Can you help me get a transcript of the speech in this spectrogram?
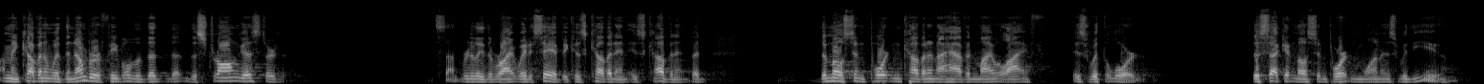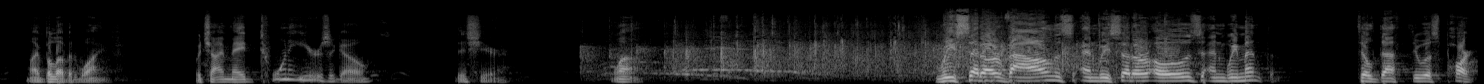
I'm in covenant with a number of people, the, the, the strongest, or It's not really the right way to say it because covenant is covenant, but the most important covenant I have in my life is with the Lord. The second most important one is with you, my beloved wife, which I made 20 years ago this year. Wow. We said our vows and we said our oaths and we meant them till death do us part.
